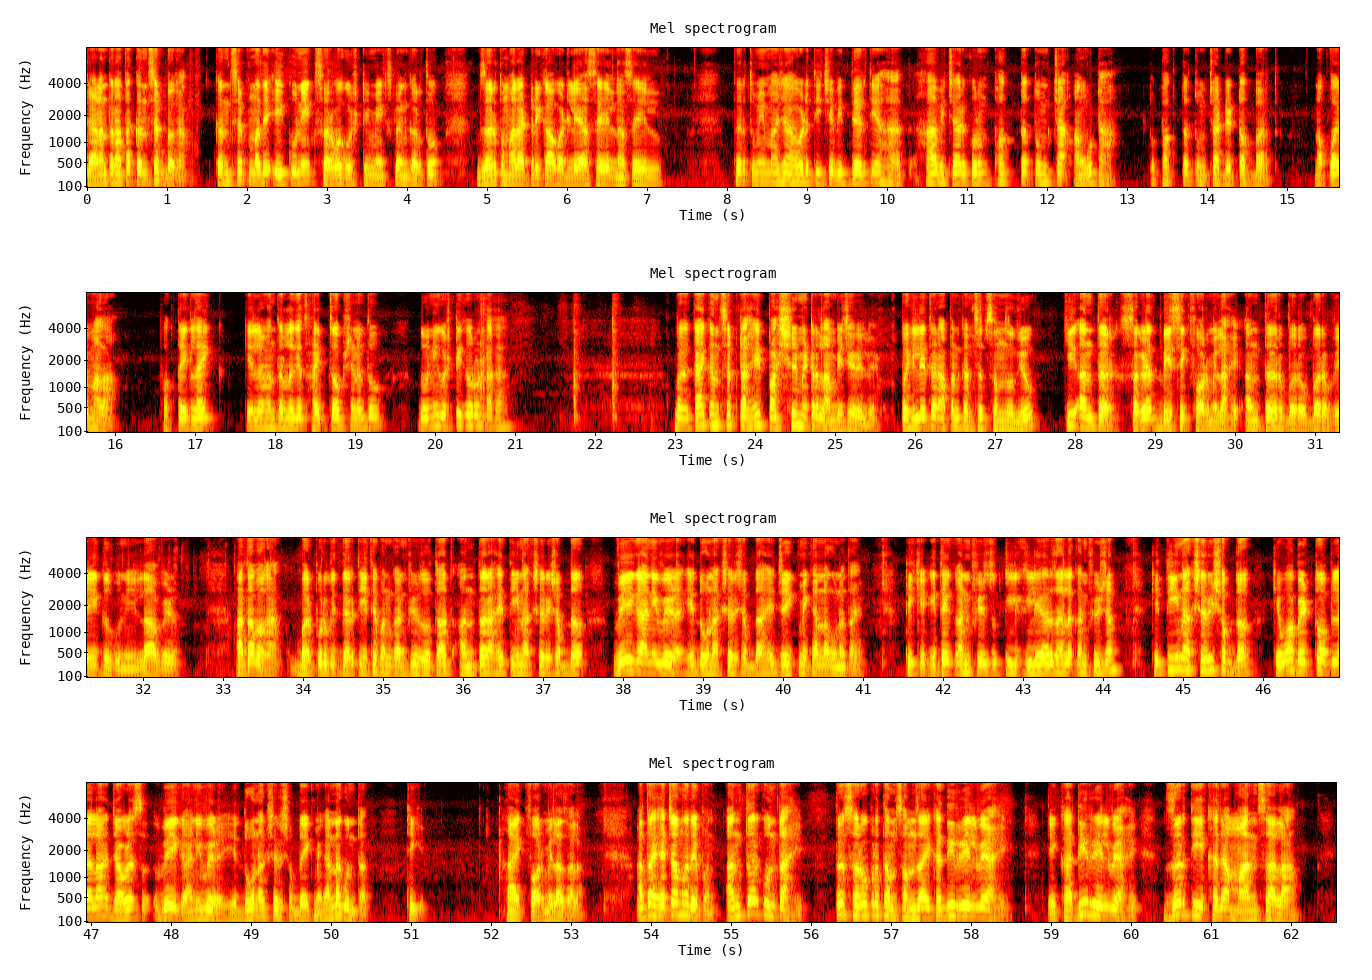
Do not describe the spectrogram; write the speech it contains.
त्यानंतर आता कन्सेप्ट बघा. कन्सेप्टमध्ये एकूण एक सर्व गोष्टी मी एक्सप्लेन करतो. जर तुम्हाला ट्रिक आवडली असेल नसेल तर तुम्ही माझ्या आवडतीचे विद्यार्थी आहात. हा विचार करून फक्त तुमच्या अंगुठा तो फक्त तुमचा डेट ऑफ बर्थ नको आहे मला. फक्त एक लाईक केल्यानंतर लगेच हाईपचा ऑप्शन येतो. दोन्ही गोष्टी करून टाका. बघा काय कन्सेप्ट आहे पाचशे मीटर लांबीची रेल्वे पहिले तर आपण कन्सेप्ट समजून घेऊ. की अंतर सगळ्यात बेसिक फॉर्म्युला आहे. अंतर बरोबर वेग गुणीला वेळ. आता बघा भरपूर विद्यार्थी इथे पण कन्फ्यूज होतात. अंतर आहे तीन अक्षरी शब्द वेग आणि वेळ हे दोन अक्षरी शब्द आहे जे एकमेकांना गुणत आहे. ठीक आहे इथे कन्फ्यूज क्लिअर झालं कन्फ्युजन की तीन अक्षरी शब्द केव्हा भेटतो आपल्याला? ज्यावेळेस वेग आणि वेळ हे दोन अक्षरी शब्द एकमेकांना गुंतात ठीक आहे हा एक फॉर्म्युला झाला. आता ह्याच्यामध्ये पण अंतर कोणतं आहे? तर सर्वप्रथम समजा एखादी रेल्वे आहे एखादी रेल्वे आहे जर ती एखाद्या माणसाला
